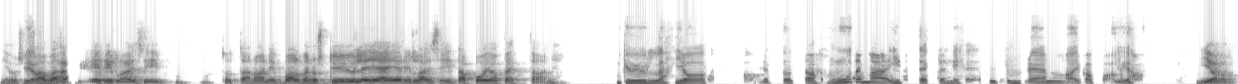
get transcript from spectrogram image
Jos Joo. saa vähän erilaisia tota, noin, valmennustyylejä ja erilaisia tapoja opettaa. Niin... Kyllä, joo. Et, tota, muuten mä itsekseni sitten treenaan aika paljon. Joo.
